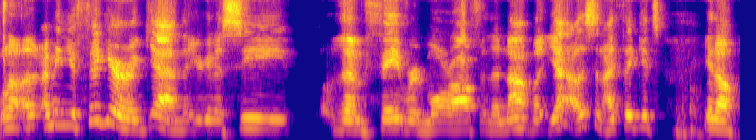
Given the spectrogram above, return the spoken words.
Well, I mean, you figure again that you're going to see them favored more often than not. But yeah, listen, I think it's, you know,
